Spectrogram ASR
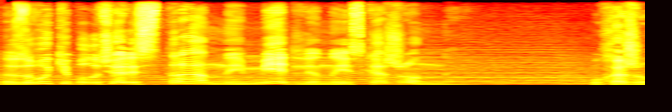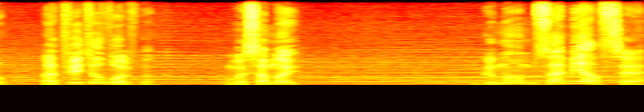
Звуки получались странные, медленные, искаженные. «Ухожу», — ответил Вольфганг. «Вы со мной?» Гном замялся,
